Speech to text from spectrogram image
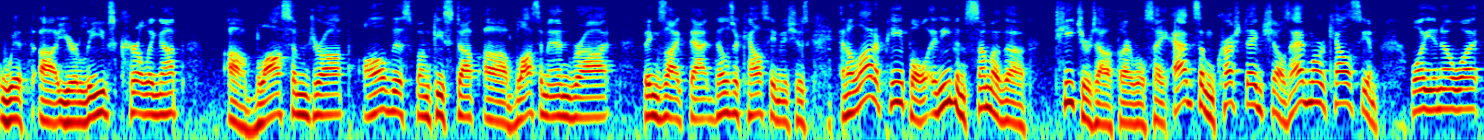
with uh, your leaves curling up, uh, blossom drop, all this funky stuff, uh, blossom end rot, things like that. Those are calcium issues. And a lot of people, and even some of the teachers out there will say, add some crushed eggshells, add more calcium. Well, you know what?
